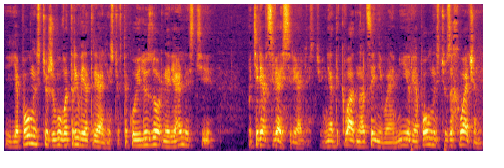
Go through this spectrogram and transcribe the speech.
И я полностью живу в отрыве от реальности, в такой иллюзорной реальности, потеряв связь с реальностью, неадекватно оценивая мир, я полностью захвачен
